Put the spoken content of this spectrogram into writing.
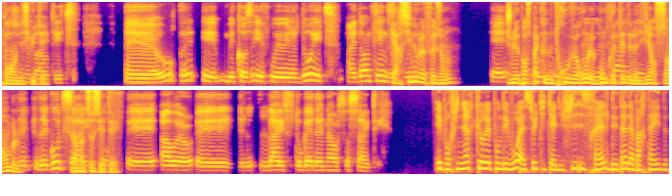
pour en discuter. Car si nous le faisons, je ne pense pas que nous trouverons le bon côté de notre vie ensemble dans notre société. Et pour finir, que répondez-vous à ceux qui qualifient Israël d'État d'apartheid?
